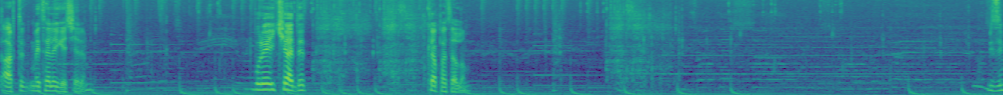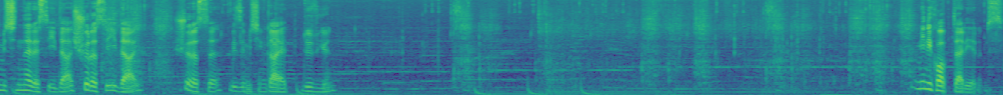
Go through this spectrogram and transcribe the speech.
artık metale geçelim. Buraya iki adet kapatalım. Bizim için neresi ideal? Şurası ideal. Şurası bizim için gayet düzgün. Minikopter yerimiz.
